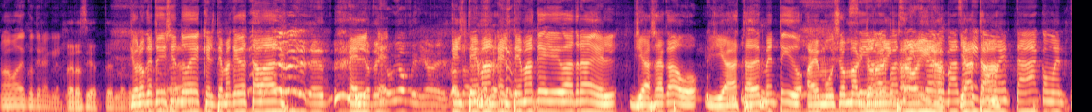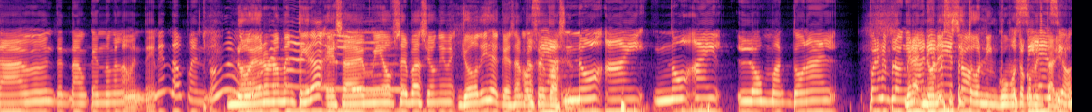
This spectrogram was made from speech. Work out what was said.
No vamos a discutir aquí. Pero sí, este es lo que. Yo lo que estoy diciendo es que el tema que yo estaba. El, yo tengo mi opinión. ¿eh? el tema, el tema que yo iba a traer ya se acabó, ya está desmentido. Hay muchos Sí, lo McDonald's que en Carolina. lo que pasa ya es que como está. como está, te está quedando con la mentirita, pues entonces... No era una mentira, esa es mi observación. y me- Yo dije que esa es mi O sea, observación. no hay, no hay los McDonald's. Por ejemplo, en Mira, el área no metro- necesito ningún otro Silencio, comentario. Ya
